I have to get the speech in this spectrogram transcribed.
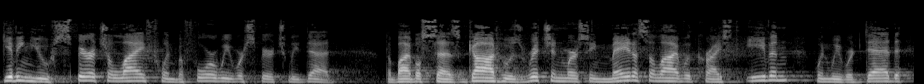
giving you spiritual life when before we were spiritually dead. The Bible says, God who is rich in mercy made us alive with Christ even when we were dead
